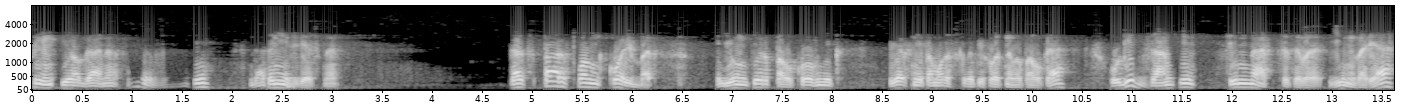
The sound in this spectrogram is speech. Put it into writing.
сын Иоганна, умер в замке, дата неизвестна. Каспар фон Кольбац, юнкер, полковник Верхнепоморского пехотного полка, убит в замке 17 января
